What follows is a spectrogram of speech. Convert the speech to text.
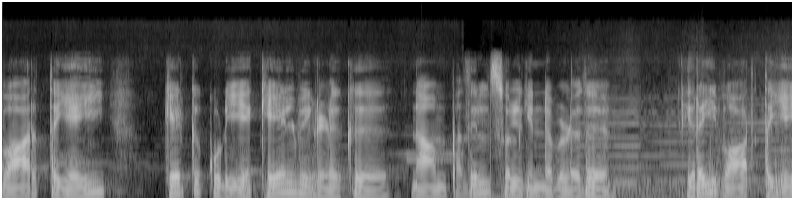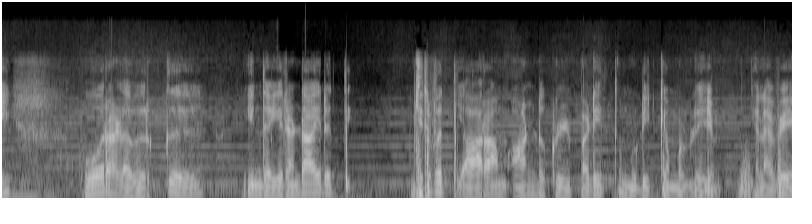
வார்த்தையை கேட்கக்கூடிய கேள்விகளுக்கு நாம் பதில் சொல்கின்ற பொழுது இறை வார்த்தையை ஓரளவிற்கு இந்த இரண்டாயிரத்தி இருபத்தி ஆறாம் ஆண்டுக்குள் படித்து முடிக்க முடியும். எனவே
